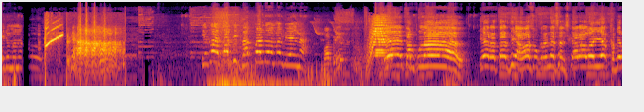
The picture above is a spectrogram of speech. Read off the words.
એટલે મને એટલે અત્યારથી ભાગ પાડતો અમાર બેના પ્રોપર્ટી એ યાર અત્યારથી આવા છોકરાને સંસ્કાર આલો યાર. ખબર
